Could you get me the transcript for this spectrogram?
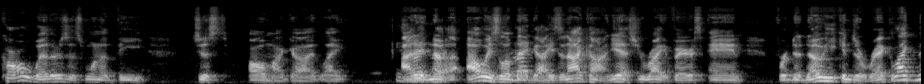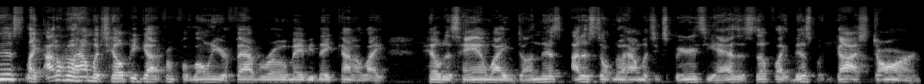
Carl Weathers is one of the just oh my god like He's I didn't know. I always love that guy. he's an icon. Yes you're right Fares. And for to know he can direct like this like I don't know how much help he got from Filoni or Favreau. Maybe they kind of like held his hand while he done this. I just don't know how much experience he has and stuff like this but gosh darn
